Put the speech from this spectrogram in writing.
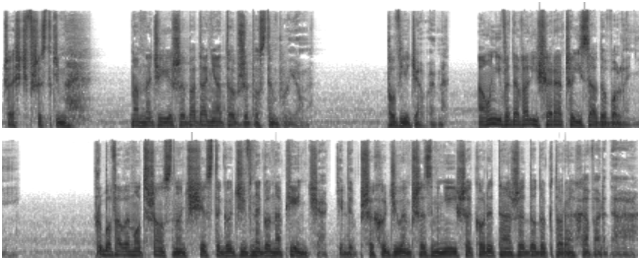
Cześć wszystkim. Mam nadzieję, że badania dobrze postępują. Powiedziałem, a oni wydawali się raczej zadowoleni. Próbowałem otrząsnąć się z tego dziwnego napięcia, kiedy przechodziłem przez mniejsze korytarze do doktora Hawarda.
